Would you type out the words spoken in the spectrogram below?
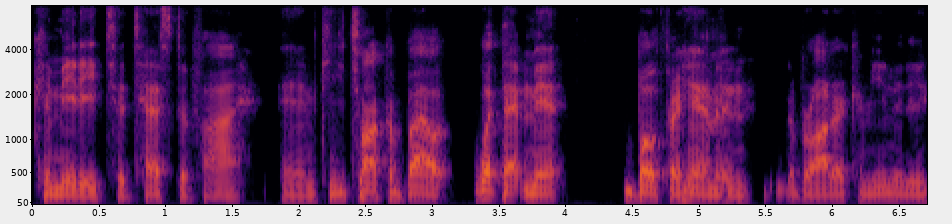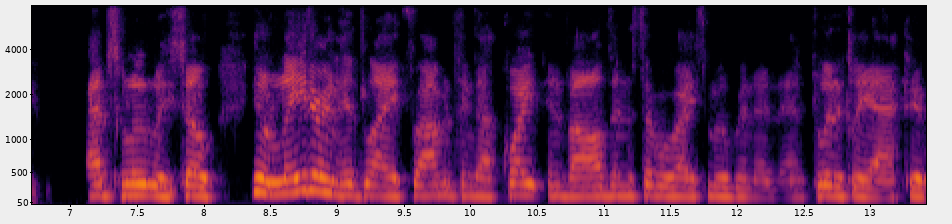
Committee to testify. And can you talk about what that meant both for him and the broader community? Absolutely. So, you know, later in his life, Robinson got quite involved in the civil rights movement and, and politically active.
